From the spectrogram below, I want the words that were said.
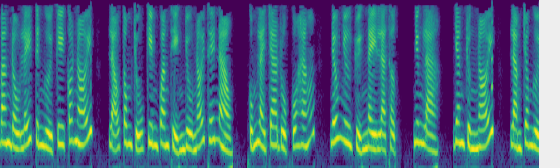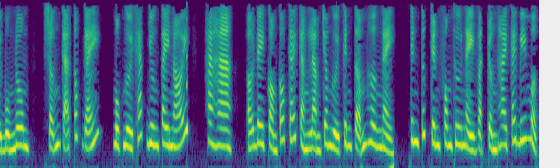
ban đầu lấy tin người kia có nói, lão tông chủ Kim Quang Thiện dù nói thế nào, cũng là cha ruột của hắn, nếu như chuyện này là thật, nhưng là, Giang Trừng nói, làm cho người buồn nôn, sẩn cả tóc gáy, một người khác dương tay nói, ha ha, ở đây còn có cái càng làm cho người kinh tởm hơn này, tin tức trên phong thư này vạch trần hai cái bí mật,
